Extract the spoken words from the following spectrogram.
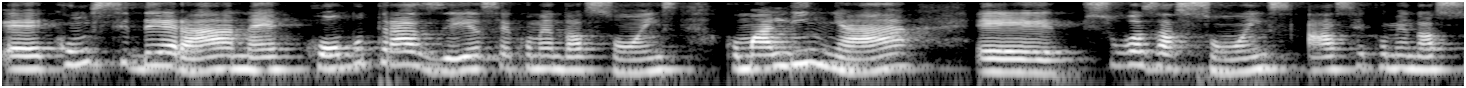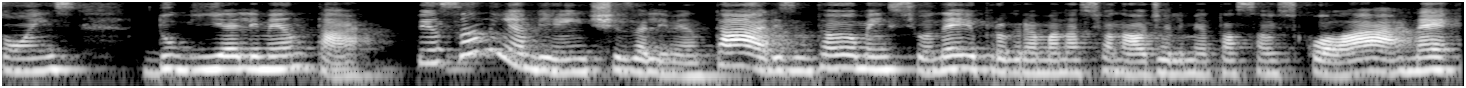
é, considerar né, como trazer as recomendações, como alinhar é, suas ações às recomendações do guia alimentar. Pensando em ambientes alimentares, então eu mencionei o Programa Nacional de Alimentação Escolar, né,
